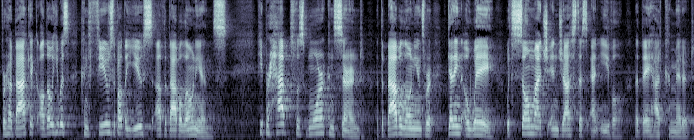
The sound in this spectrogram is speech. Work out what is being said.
For Habakkuk, although he was confused about the use of the Babylonians, he perhaps was more concerned that the Babylonians were getting away with so much injustice and evil that they had committed.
